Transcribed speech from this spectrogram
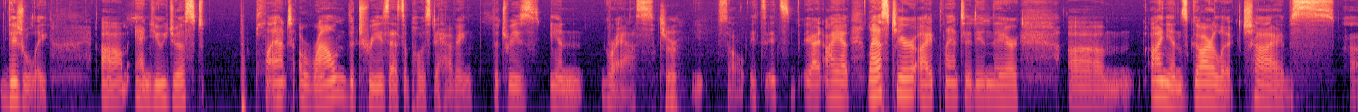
visually, um, and you just plant around the trees as opposed to having the trees in grass. sure. So it's it's I, I have last year I planted in there um, onions, garlic, chives. Uh,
